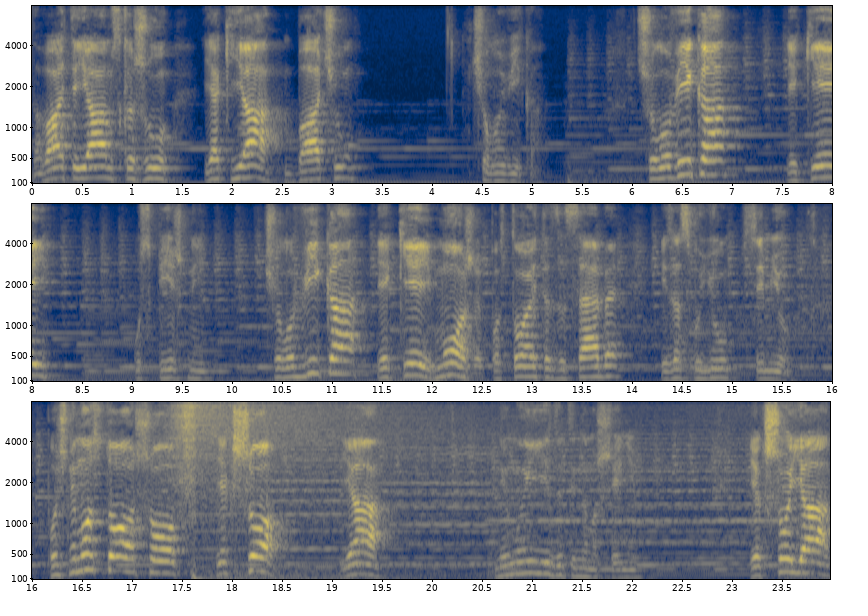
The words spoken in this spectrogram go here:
давайте я вам скажу, як я бачу чоловіка. Чоловіка, який успішний, чоловіка, який може постояти за себе і за свою сім'ю. Почнемо з того, що якщо я не вмію їздити на машині, якщо я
